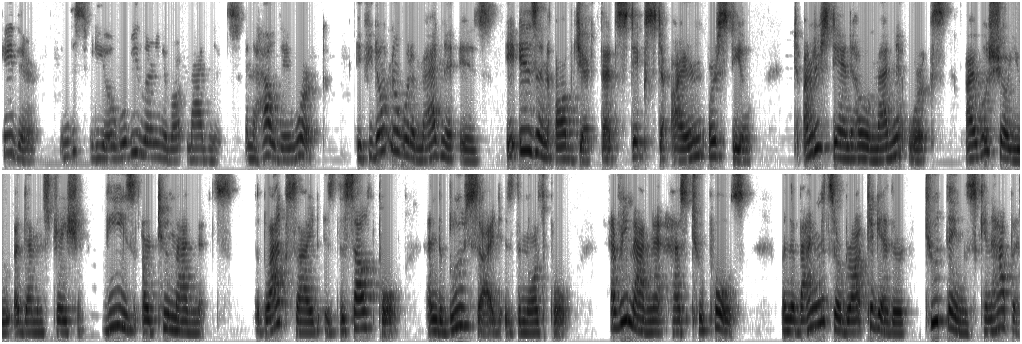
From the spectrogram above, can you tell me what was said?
Hey there! In this video, we'll be learning about magnets and how they work. If you don't know what a magnet is, it is an object that sticks to iron or steel. To understand how a magnet works, I will show you a demonstration. These are two magnets. The black side is the south pole, and the blue side is the north pole. Every magnet has two poles. When the magnets are brought together, two things can happen.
